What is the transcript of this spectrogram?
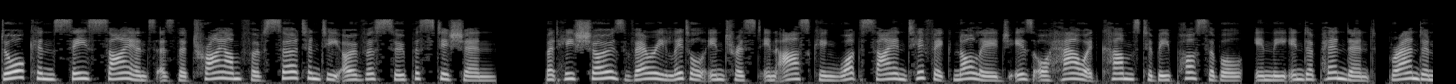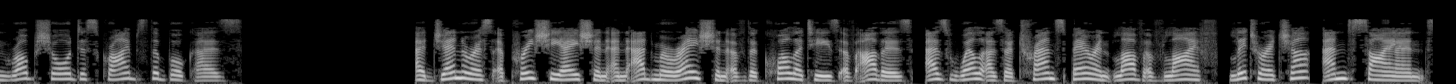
Dawkins sees science as the triumph of certainty over superstition but he shows very little interest in asking what scientific knowledge is or how it comes to be possible. In The Independent, Brandon Robshaw describes the book as a generous appreciation and admiration of the qualities of others, as well as a transparent love of life, literature, and science.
